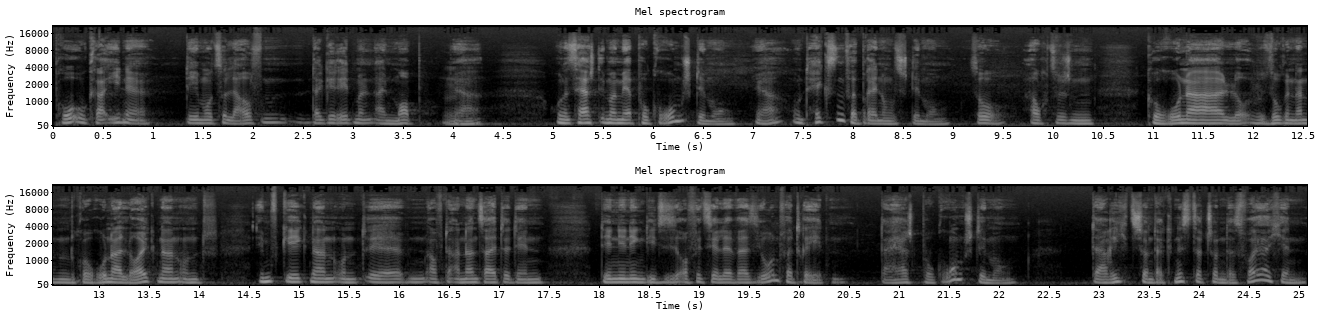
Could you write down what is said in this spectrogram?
Pro-Ukraine Demo zu laufen, da gerät man in einen Mob. Mhm. Ja. Und es herrscht immer mehr Pogromstimmung ja, und Hexenverbrennungsstimmung. So, auch zwischen Corona, sogenannten Corona-Leugnern und Impfgegnern und äh, auf der anderen Seite den, denjenigen, die diese offizielle Version vertreten. Da herrscht Pogromstimmung. Da riecht es schon, da knistert schon das Feuerchen.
